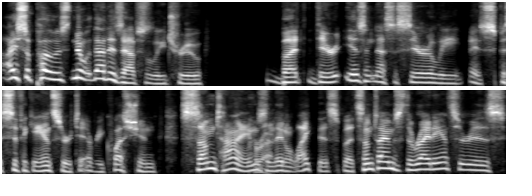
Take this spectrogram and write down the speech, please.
I suppose no, that is absolutely true. But there isn't necessarily a specific answer to every question. Sometimes, Correct. and they don't like this, but sometimes the right answer is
